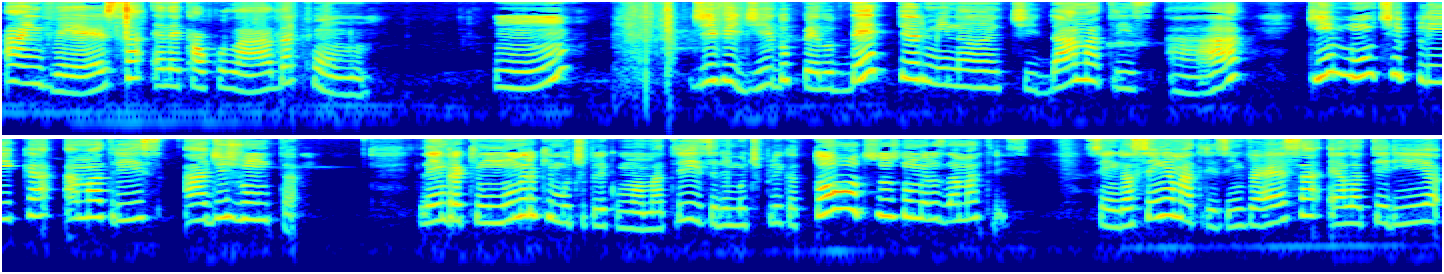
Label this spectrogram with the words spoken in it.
A inversa, ela é calculada como 1 dividido pelo determinante da matriz A, que multiplica a matriz adjunta. Lembra que um número que multiplica uma matriz, ele multiplica todos os números da matriz. Sendo assim, a matriz inversa, ela teria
